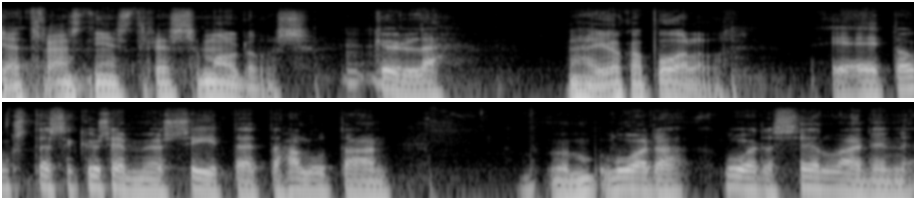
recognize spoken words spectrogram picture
ja Transnistriassa Moldovassa. Kyllä. Vähän joka puolella. Että onko tässä kyse myös siitä, että halutaan luoda, luoda sellainen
